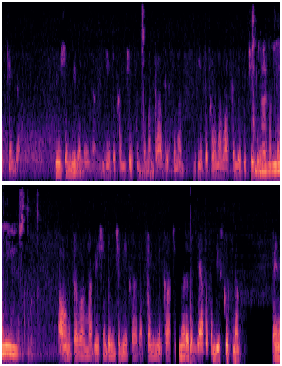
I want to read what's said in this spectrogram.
ముఖ్యంగా దేశం మీద జ్ఞాపకం చూపించమని ప్రార్థిస్తున్నాను. జ్ఞాపకమైన వార్తల్లోకి చూపించమని అవును ప్రభావ మా దేశం గురించి మీకు తప్పని మీరు కాచుకున్నారు జ్ఞాపకం తీసుకుంటున్నాం. ఆయన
